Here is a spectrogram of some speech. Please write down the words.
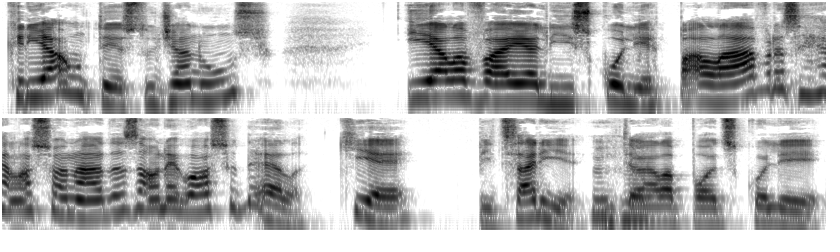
criar um texto de anúncio e ela vai ali escolher palavras relacionadas ao negócio dela, que é pizzaria. Uhum. Então ela pode escolher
